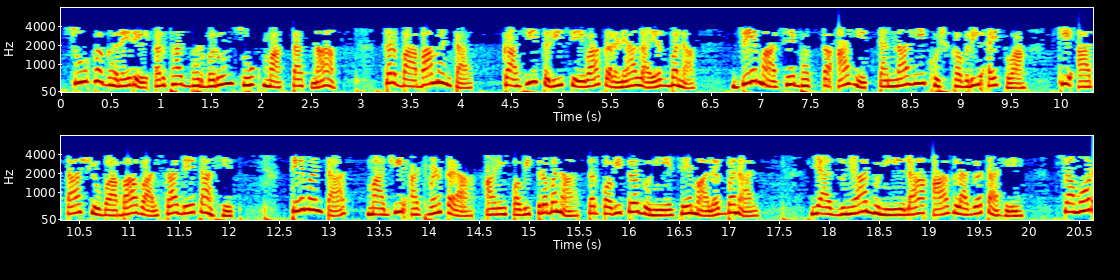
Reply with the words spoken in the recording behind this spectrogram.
सुख घनेरे अर्थात भरभरून सुख मागतात ना. तर बाबा म्हणतात काहीतरी सेवा करण्यालायक बना. जे माझे भक्त आहेत त्यांना ही खुशखबरी ऐकवा की आता शिवबाबा वारसा देत आहेत. ते म्हणतात माझी आठवण करा आणि पवित्र बना तर पवित्र दुनियेचे मालक बनाल. या जुन्या दुनियेला आग लागत आहे. समोर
